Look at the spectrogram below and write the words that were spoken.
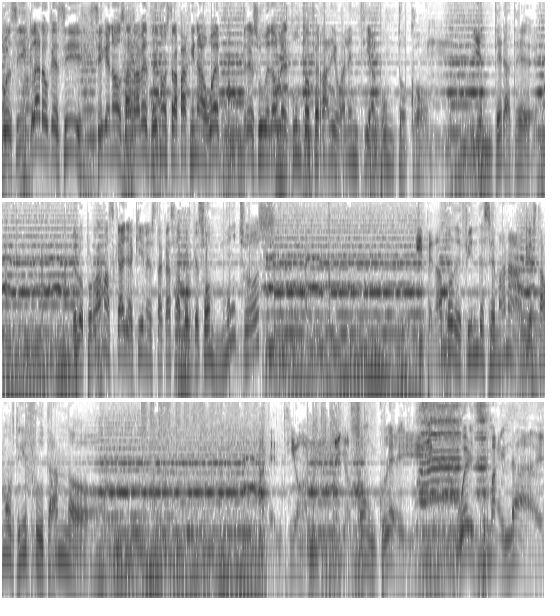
Pues sí, claro que sí. Síguenos a través de nuestra página web www.ferradiovalencia.com y entérate de los programas que hay aquí en esta casa porque son muchos y pedazo de fin de semana que estamos disfrutando. Atención, ellos son Clay. Where is my life?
